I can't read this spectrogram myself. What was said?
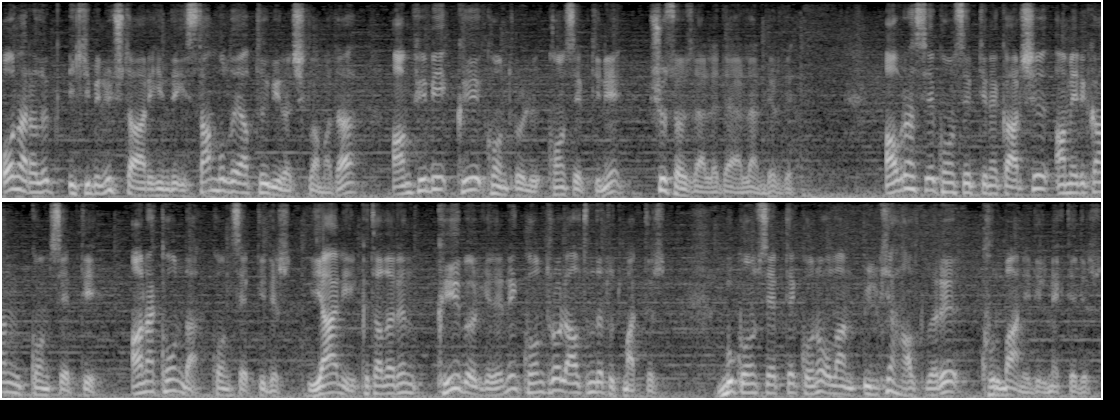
10 Aralık 2003 tarihinde İstanbul'da yaptığı bir açıklamada amfibi kıyı kontrolü konseptini şu sözlerle değerlendirdi. Avrasya konseptine karşı Amerikan konsepti Anaconda konseptidir. Yani kıtaların kıyı bölgelerini kontrol altında tutmaktır. Bu konsepte konu olan ülke halkları kurban edilmektedir.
